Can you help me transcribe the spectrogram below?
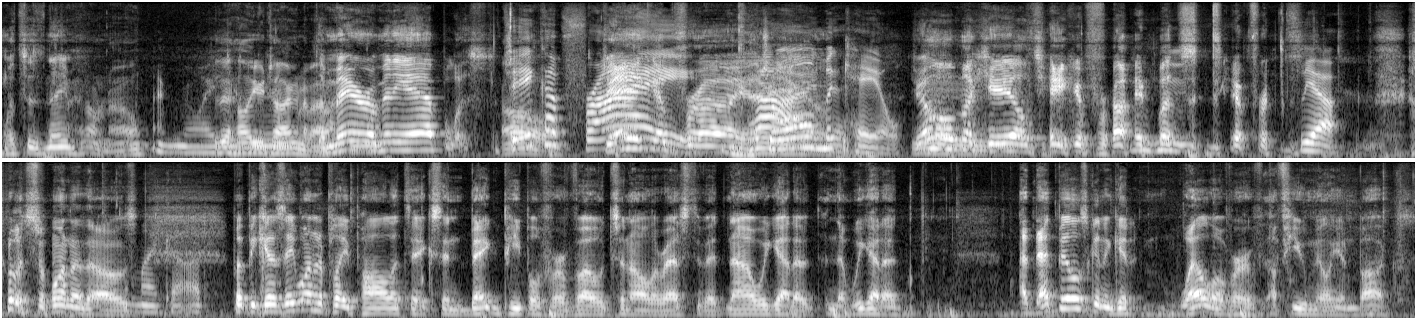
What's his name? I don't know. I have no Who the hell are you talking about? The mayor of Minneapolis. Jacob oh. Frey. Jacob Frey. that's Joel mm-hmm. right. McHale. Joel McHale, Jacob Frey. Mm-hmm. What's the difference? Yeah. It was one of those. Oh my God. But because they wanted to play politics and beg people for votes and all the rest of it, now we got to we got to. Uh, that bill's going to get well over a few million bucks,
